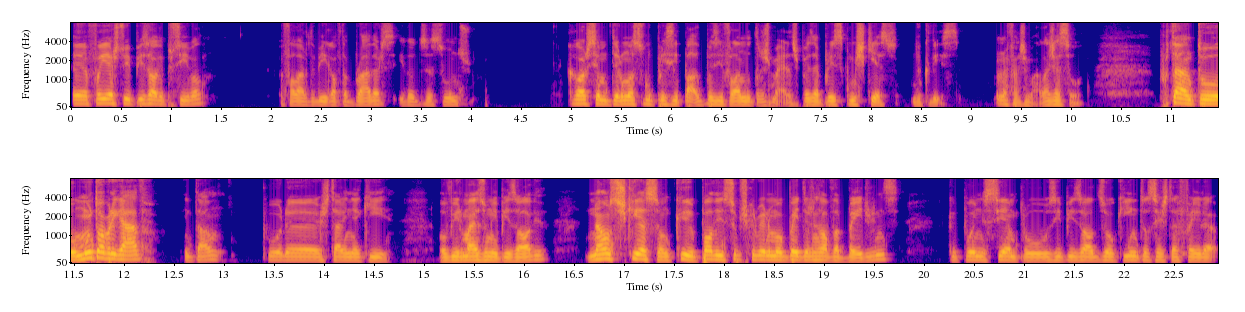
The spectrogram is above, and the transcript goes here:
Eh, foi este o episódio possível. A falar do Big of the Brothers e de outros assuntos. Que gosto sempre de ter um assunto principal, depois ir falando de outras merdas. Depois é por isso que me esqueço do que disse. Não faz mal, já sou. Portanto, muito obrigado, então, por uh, estarem aqui a ouvir mais um episódio. Não se esqueçam que podem subscrever no meu Patreon of the Patrons, que ponho sempre os episódios ou quinta ou sexta-feira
